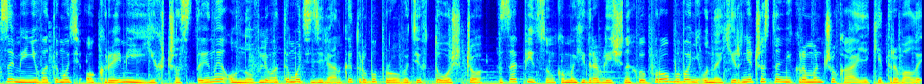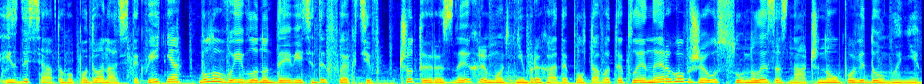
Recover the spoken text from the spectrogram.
замінюватимуть окремі їх частини, оновлюватимуть ділянки трубопроводів тощо. За підсумками гідравлічних випробувань у нагірній частині Кременчука, які тривали із 10 по 12 квітня, було виявлено 9 дефектів. Чотири з них ремонтні бригади Полтава Теплоенерго вже усунули зазначено у повідомленні.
